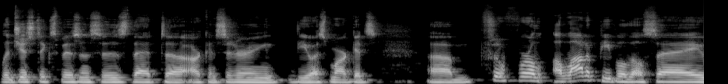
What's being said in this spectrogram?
logistics businesses that uh, are considering the U.S. markets. Um, so for a, a, lot of people, they'll say,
